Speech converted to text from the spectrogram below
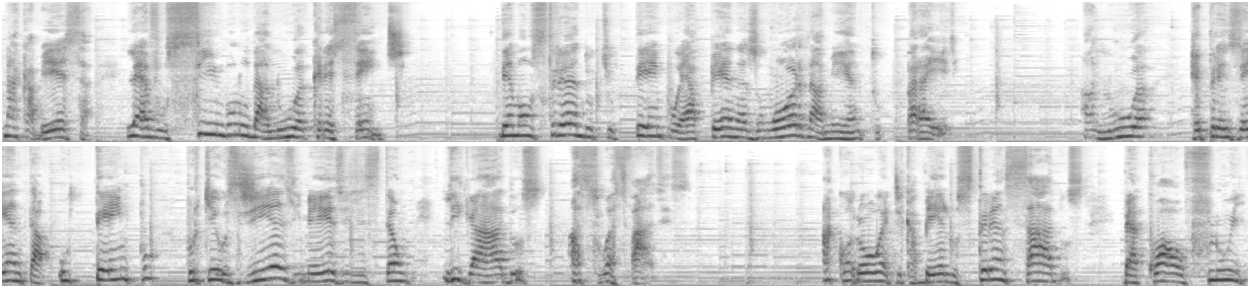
Na cabeça leva o símbolo da lua crescente, demonstrando que o tempo é apenas um ornamento para ele. A lua representa o tempo porque os dias e meses estão ligados às suas fases. A coroa de cabelos trançados, da qual flui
